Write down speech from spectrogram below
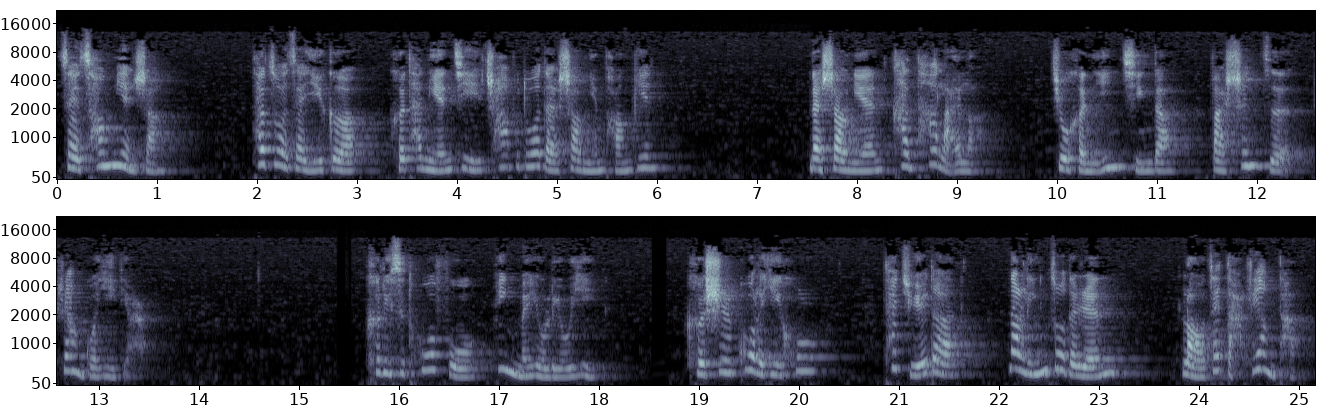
在舱面上，他坐在一个和他年纪差不多的少年旁边。那少年看他来了，就很殷勤地把身子让过一点儿。克里斯托弗并没有留意，可是过了一会儿，他觉得那邻座的人老在打量他，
